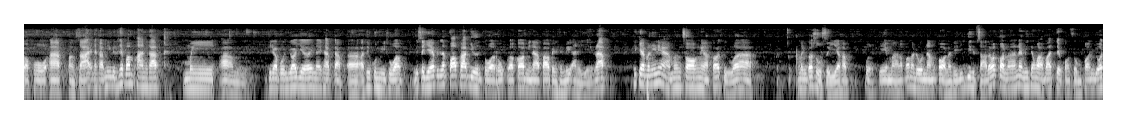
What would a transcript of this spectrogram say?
ปะโพอาฝั่งซ้ายนะครับ มีวิเทพป้อมพันธ์ครับ มีอ่าพีรพลย้อยเย้ยนะครับ กับอ่าอาทิคุณมีทัวร์มิสเยฟวินเลนป๊อปครับ ยืนตัวรุก แล้วก็มีหน้าเป้าเป็นเฮนรี่อันเนเยครับที่เกมวันนี้เนี่ยเมืองซองเนี่ยก็ถือว่ามันก็สูสีครับเปิดเกมมาแล้วก็มาโดนนำก่อนนาทีที่ 23 แต่ว่าก่อนนั้นเนี่ยมีจังหวะบาดเจ็บของสมพรยศ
